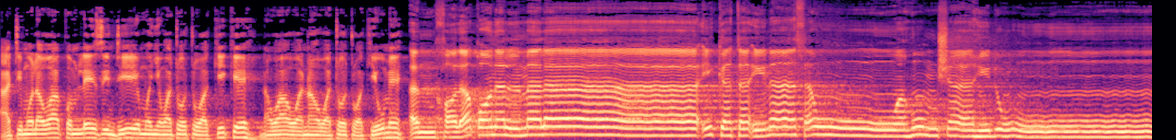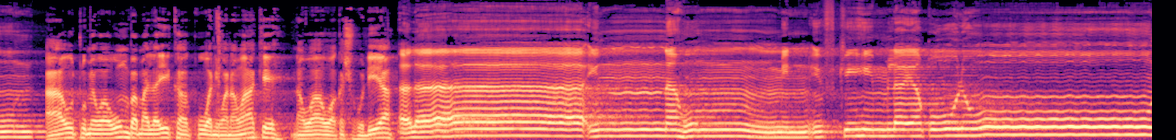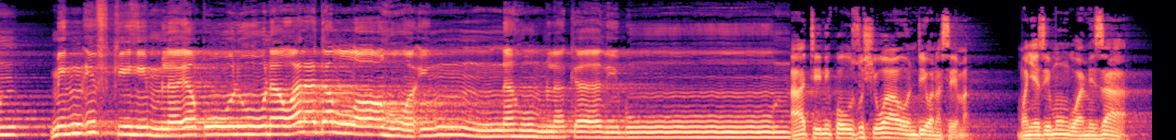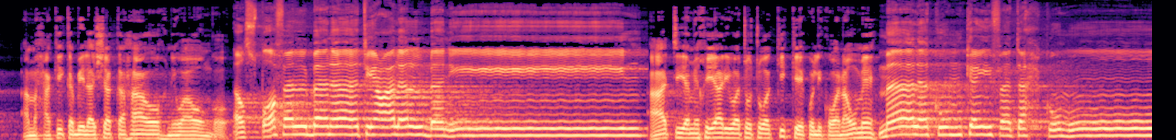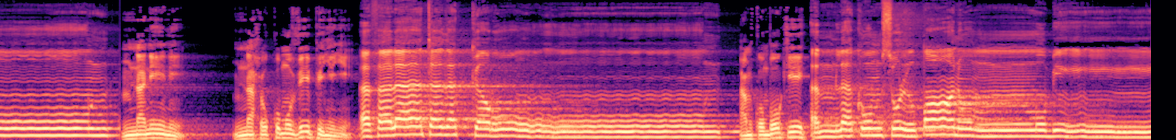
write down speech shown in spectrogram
Ati Mola wako mlezi ndiye mwenye watoto wa kike na wao wanao watoto wa kiume. Am khalaqna almalaikata inathan wa hum shahidun, au tumewaumba malaika kuwa ni wanawake na wao wakashuhudia. Ala innahum min ifkihim la yaqulun min ifkihim layaquluna walada Allahu wa innahum lakadhibun, ati ni kwa uzushi wao ndio wanasema. Mwenyezi Mungu amezaa ama hakika bila shaka hao ni waongo. Astafa albanati ala albanin, ati amekhiari watoto wa kike kuliko wanaume. Malakum kaifa tahkumun, mna nini? Mna hukumu vipi nyinyi? Afala tadhakkarun, amkumbuki? Am lakum sultanun mubin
